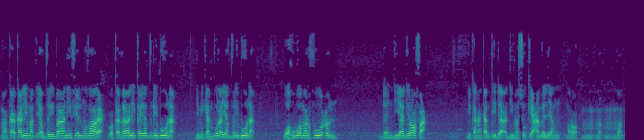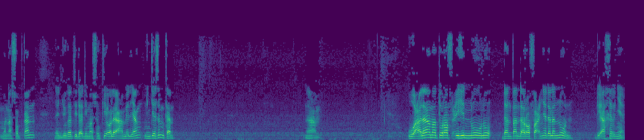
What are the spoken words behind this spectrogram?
Maka kalimat yadribani fi'il mudhari' wa kadzalika yadribuna. Demikian pula yadribuna wa huwa marfu'un dan dia dirafa' dikarenakan tidak dimasuki amil yang menasabkan dan juga tidak dimasuki oleh amil yang menjazmkan. Nah. Wa alamatu raf'ihi nunu dan tanda rafa'nya adalah nun di akhirnya.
